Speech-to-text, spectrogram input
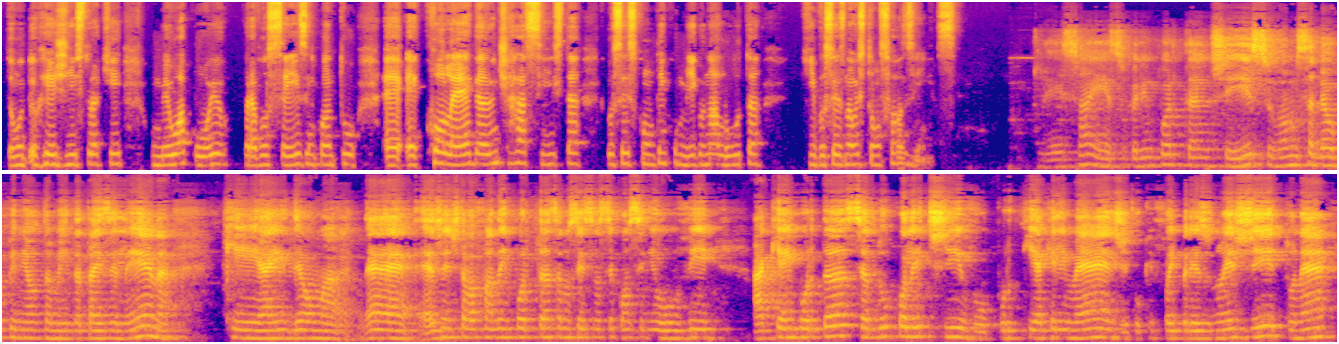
Então, eu registro aqui o meu apoio para vocês, enquanto é, é, colega antirracista, vocês contem comigo na luta, que vocês não estão sozinhos. É isso aí, é super importante isso. Vamos saber a opinião também da Thais Helena que aí deu uma. É, a gente estava falando da importância, não sei se você conseguiu ouvir aqui a importância do coletivo, porque aquele médico que foi preso no Egito, né?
